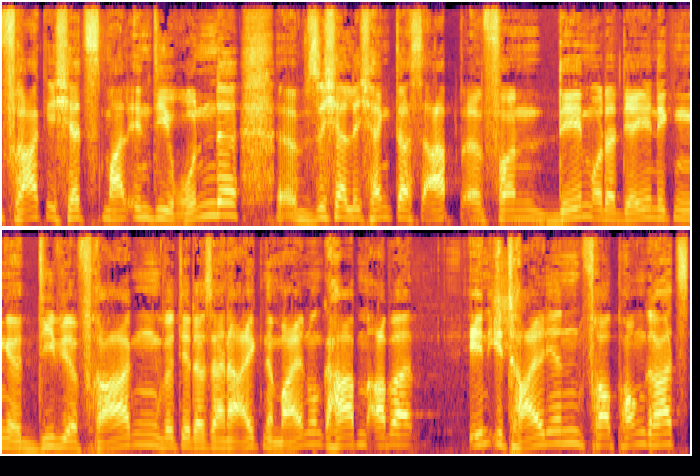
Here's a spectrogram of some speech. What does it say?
frage ich jetzt mal in die Runde. Äh, sicherlich hängt das ab äh, von dem oder derjenigen, äh, die wir fragen, wird jeder seine eigene Meinung haben, aber in Italien, Frau Pongratz,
